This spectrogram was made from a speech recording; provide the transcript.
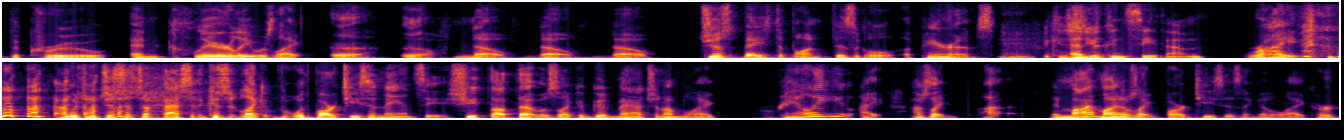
the crew and clearly was like, ugh, ugh, no, no, no, just based upon physical appearance. Mhm. because and you the- can see them. Right. Which was just such a fascinating because like with Bartise and Nancy, she thought that was like a good match. And I'm like, really? Like I was like, I, in my mind, I was like, Bartise isn't gonna like her.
